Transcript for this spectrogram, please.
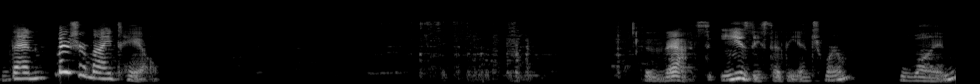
Then measure my tail. That's easy, said the inchworm. One,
